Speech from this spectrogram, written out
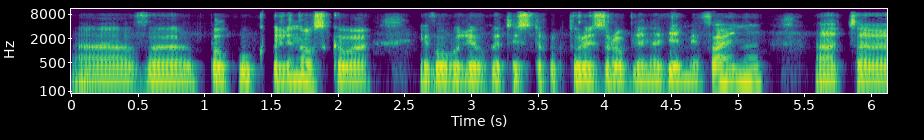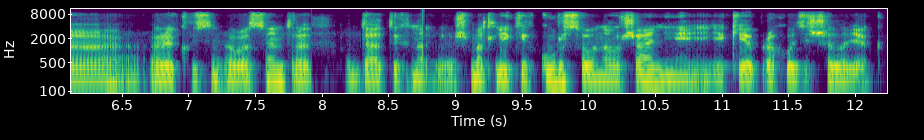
в полку каліновского івогуле в гэтай структуры зроблена вельмі файна. От рэкрусінгава центра да тых шматлікіх курсаў навучанні якія праходзіць чалавек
